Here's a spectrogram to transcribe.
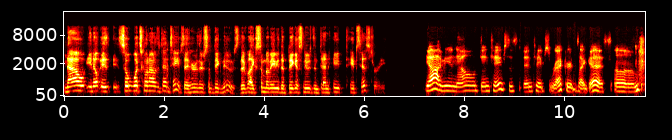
now, you know, it, it- so what's going on with the Den Tapes? I hear there's some big news. They're like some of maybe the biggest news in Den Ta- Tapes history. Yeah, I mean now Den Tapes is Den Tapes Records, I guess. Um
